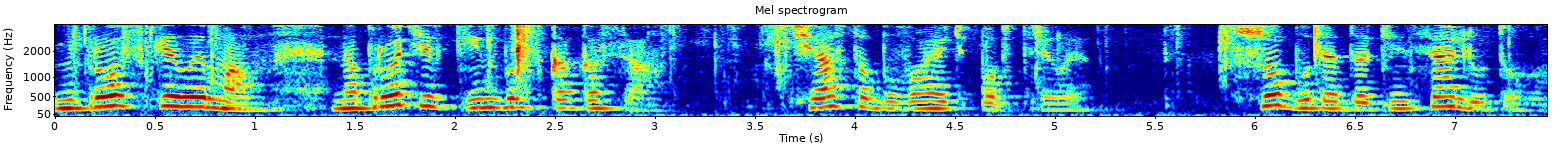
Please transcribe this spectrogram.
Дніпровський лиман. Напротив Кінбурзька коса. Часто бувають обстріли. Що буде до кінця лютого?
